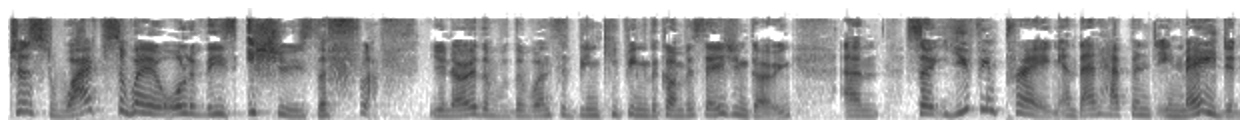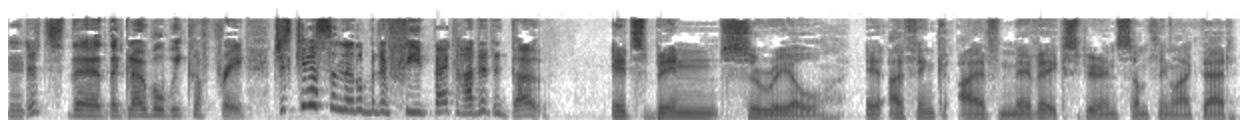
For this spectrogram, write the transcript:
just wipes away all of these issues, the fluff, you know, the, the ones that have been keeping the conversation going. Um, so you've been praying and that happened in May, didn't it? The, the global week of prayer. Just give us a little bit of feedback. How did it go? It's been surreal. I think I've never experienced something like that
